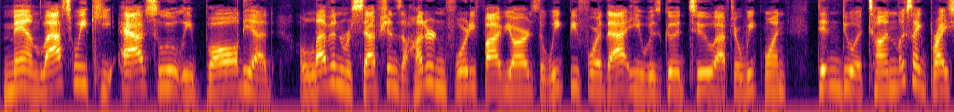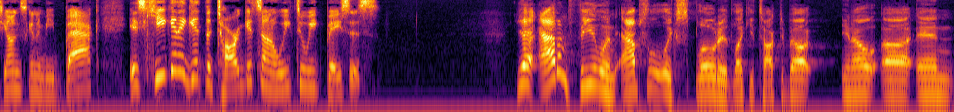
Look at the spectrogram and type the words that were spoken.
man, last week he absolutely balled. He had 11 receptions, 145 yards. The week before that, he was good too. After week one, didn't do a ton. Looks like Bryce Young's going to be back. Is he going to get the targets on a week to week basis? Yeah, Adam Thielen absolutely exploded, like you talked about you know, uh, and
